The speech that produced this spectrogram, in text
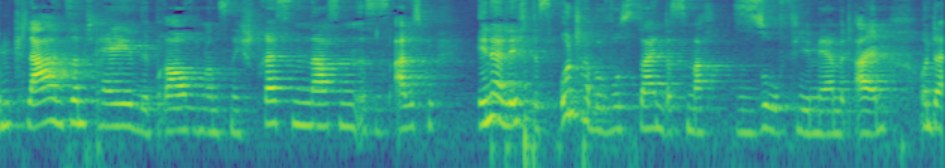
im Klaren sind, hey, wir brauchen uns nicht stressen lassen, es ist alles gut innerlich, das Unterbewusstsein, das macht so viel mehr mit einem. Und da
